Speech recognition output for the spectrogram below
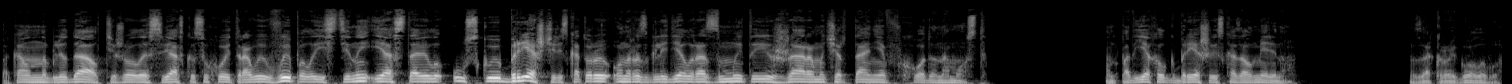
Пока он наблюдал, тяжелая связка сухой травы выпала из стены и оставила узкую брешь, через которую он разглядел размытые жаром очертания входа на мост. Он подъехал к бреши и сказал Мерину, «Закрой голову».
